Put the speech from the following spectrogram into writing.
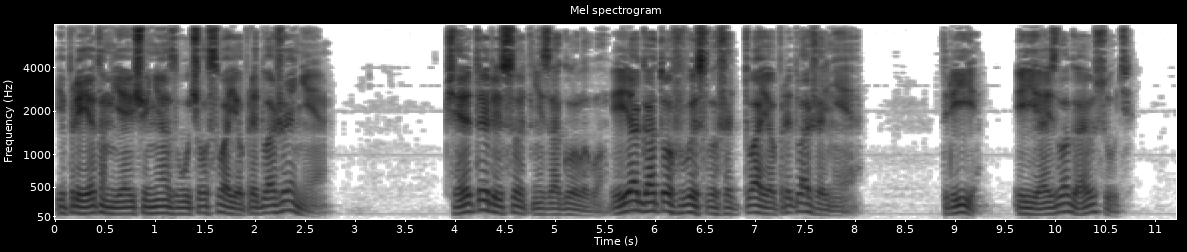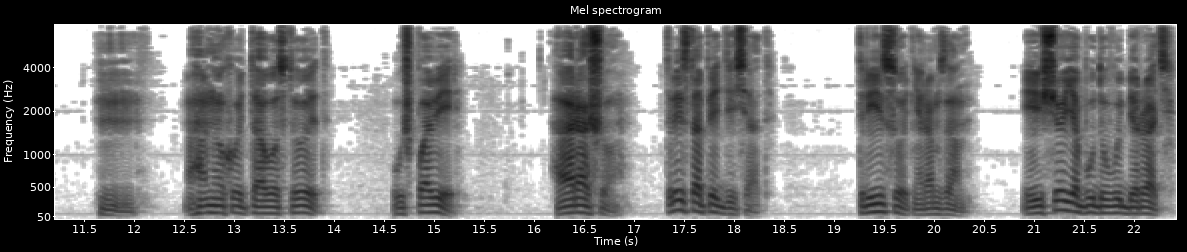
И при этом я еще не озвучил свое предложение. Четыре сотни за голову, и я готов выслушать твое предложение. Три, и я излагаю суть. Хм, оно хоть того стоит? Уж поверь. Хорошо, триста пятьдесят. Три сотни, Рамзан. И еще я буду выбирать,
